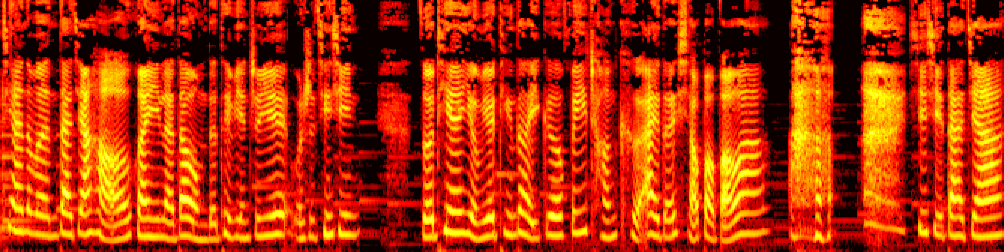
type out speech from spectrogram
亲爱的们，大家好，欢迎来到我们的蜕变之约，我是清新。昨天有没有听到一个非常可爱的小宝宝啊？谢谢大家，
